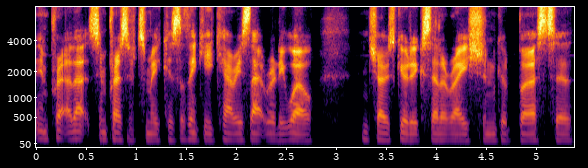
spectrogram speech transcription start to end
impre- that's impressive to me because I think he carries that really well and shows good acceleration, good burst to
